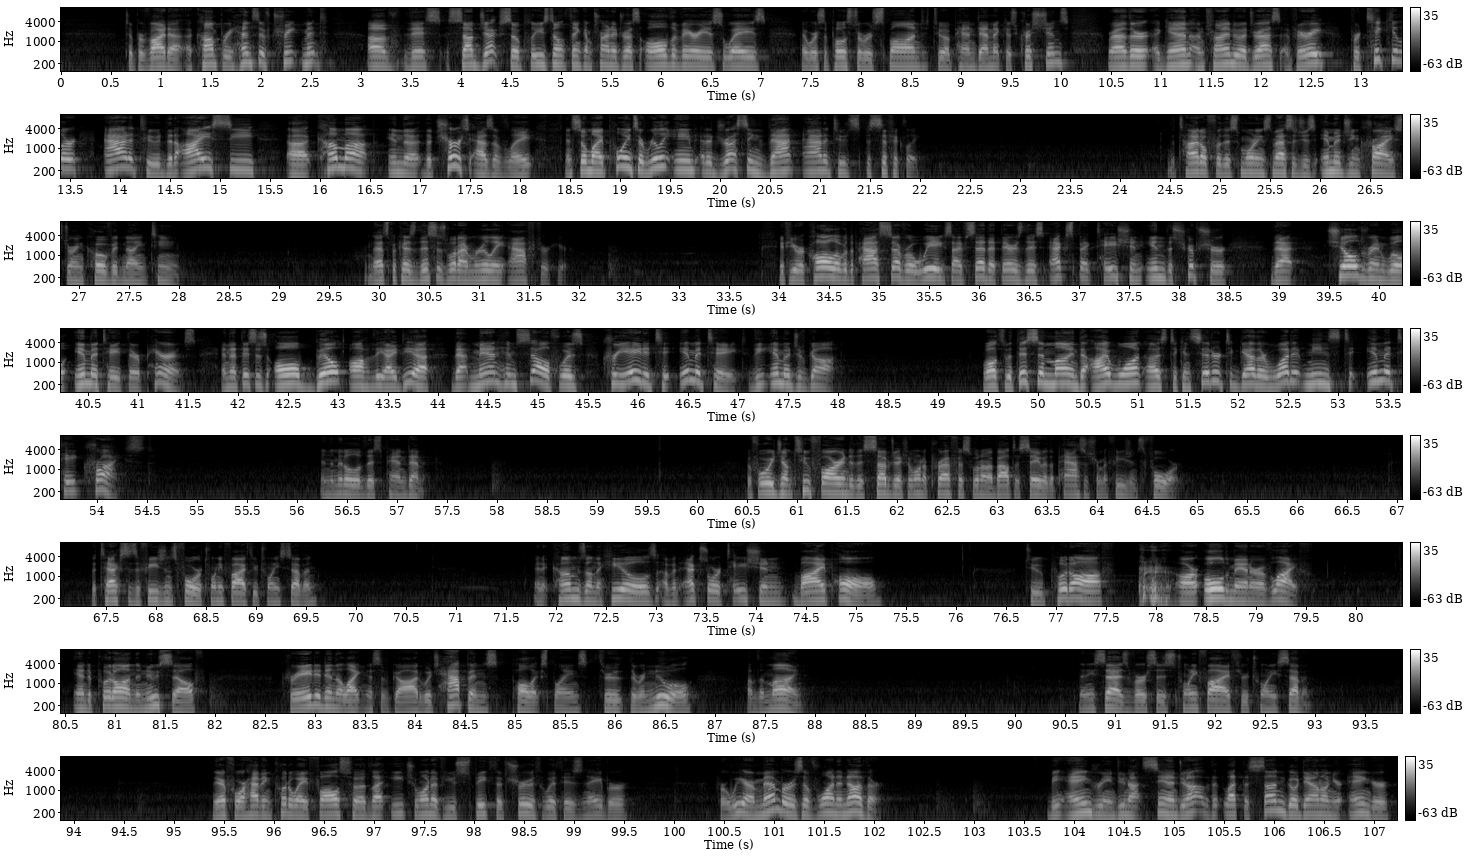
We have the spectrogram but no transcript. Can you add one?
to provide a, a comprehensive treatment of this subject, so please don't think I'm trying to address all the various ways that we're supposed to respond to a pandemic as Christians. Rather, again, I'm trying to address a very particular attitude that I see uh, come up in the, the church as of late. And so my points are really aimed at addressing that attitude specifically. The title for this morning's message is Imaging Christ During COVID 19. And that's because this is what I'm really after here. If you recall, over the past several weeks, I've said that there's this expectation in the Scripture that children will imitate their parents, and that this is all built off of the idea that man himself was created to imitate the image of God. Well, it's with this in mind that I want us to consider together what it means to imitate Christ in the middle of this pandemic. Before we jump too far into this subject, I want to preface what I'm about to say with a passage from Ephesians 4. The text is Ephesians 4 25 through 27. And it comes on the heels of an exhortation by Paul to put off our old manner of life and to put on the new self, created in the likeness of God, which happens, Paul explains, through the renewal of the mind. Then he says, verses 25 through 27. Therefore, having put away falsehood, let each one of you speak the truth with his neighbor, for we are members of one another. Be angry and do not sin. Do not let the sun go down on your anger,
